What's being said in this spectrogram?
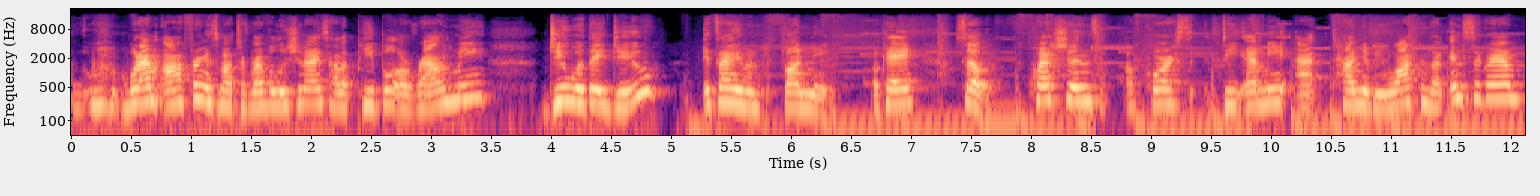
what I'm offering is about to revolutionize how the people around me do what they do. It's not even funny, okay? So, questions, of course, DM me at Tanya B. Watkins on Instagram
